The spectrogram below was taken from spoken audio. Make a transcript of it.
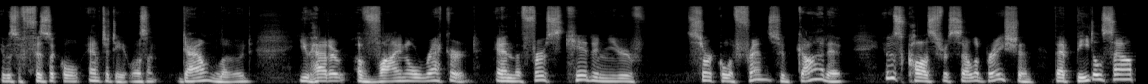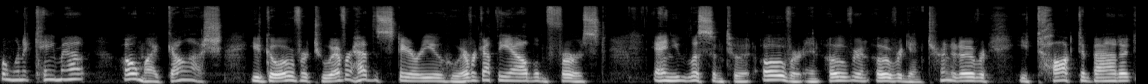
it was a physical entity. It wasn't download. You had a, a vinyl record. And the first kid in your circle of friends who got it, it was cause for celebration. That Beatles album, when it came out, oh my gosh, you'd go over to whoever had the stereo, whoever got the album first, and you listened to it over and over and over again. Turn it over. You talked about it,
